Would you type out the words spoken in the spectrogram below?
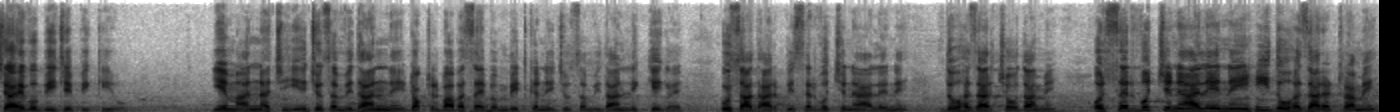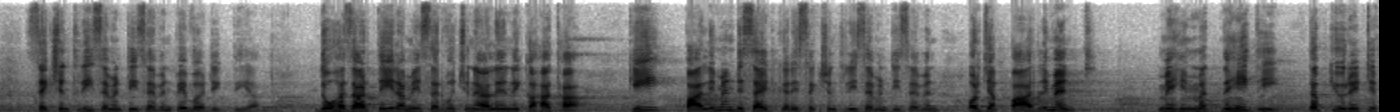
चाहे वो बीजेपी की हो, ये मानना चाहिए जो संविधान ने, डॉक्टर बाबा साहेब अंबेडकर ने जो संविधान लिख के गए, उस आधार पर सर्वोच्च न्यायालय ने 2014 में और सर्वोच्च न्यायालय ने ही 2018 में सेक्शन 377 पे वर्डिक्ट दिया। 2013 में सर्वोच्च न्यायालय ने कहा था कि पार्लियामेंट डिसाइड करे सेक्शन 377 और जब पार्लियामेंट में हिम्मत नहीं थी, तब क्यूरेटिव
